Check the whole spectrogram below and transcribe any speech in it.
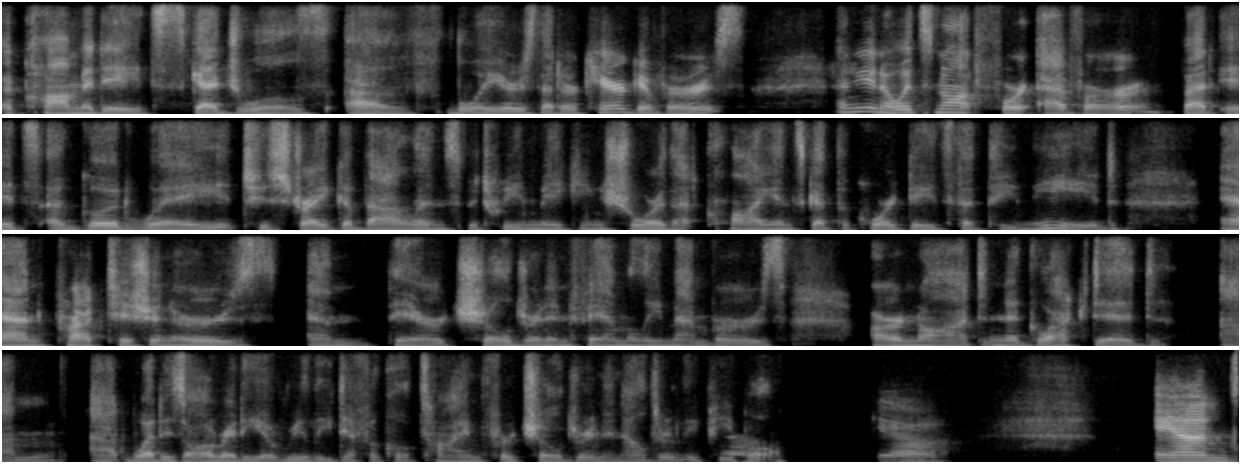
accommodate schedules of lawyers that are caregivers. And, you know, it's not forever, but it's a good way to strike a balance between making sure that clients get the court dates that they need and practitioners and their children and family members are not neglected um, at what is already a really difficult time for children and elderly people. Yeah. yeah. And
